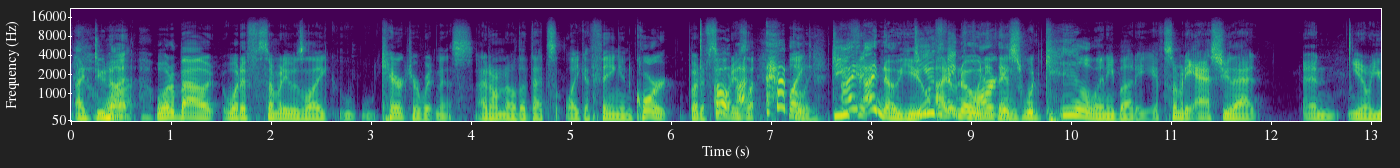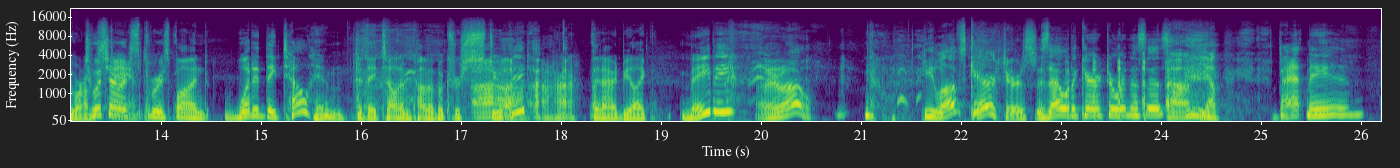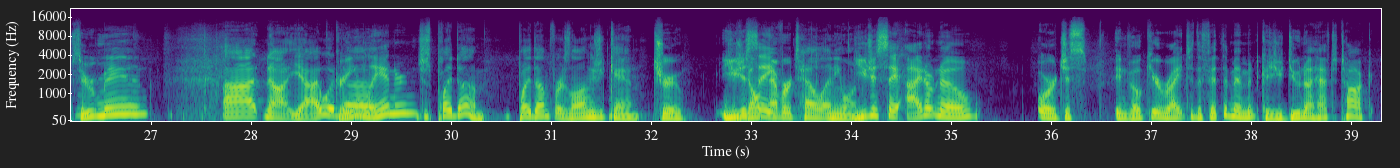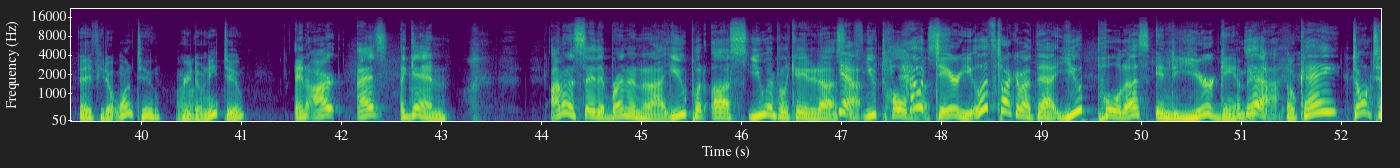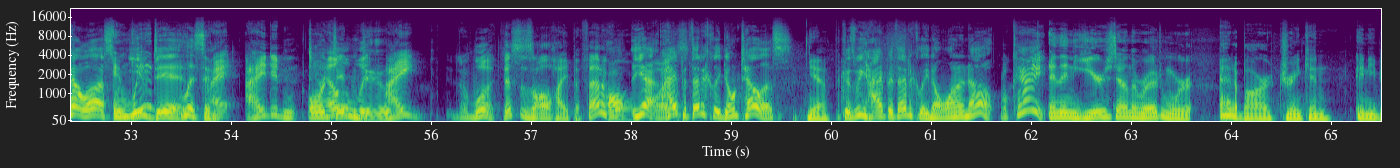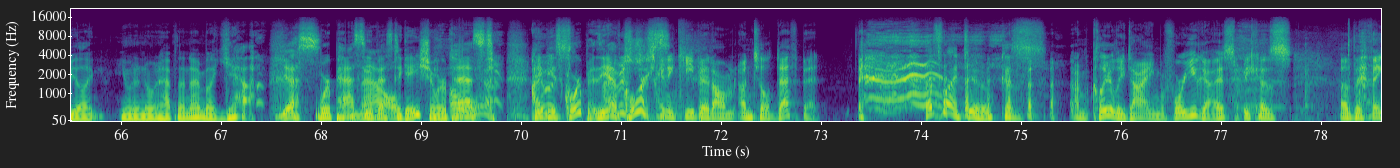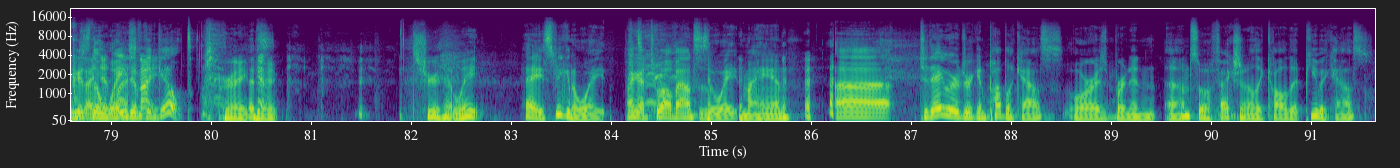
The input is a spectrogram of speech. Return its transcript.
I do What not. what about what if somebody was like character witness? I don't know that that's like a thing in court, but if somebody's I- like, happily. like, do you? I- thi- I know you. Do you I don't know Vargas anything. would kill anybody if somebody asked you that, and you know you were on To the which I would respond, What did they tell him? Did they tell him comic books are stupid? Then I would be like, Maybe. I don't know. he loves characters. Is that what a character witness is? Uh, yep. Batman, Superman, Uh, no, yeah, I would. Green uh, Lantern. Just play dumb. Play dumb for as long as you can. True. You just don't say ever tell anyone. You just say I don't know, or just invoke your right to the Fifth Amendment because you do not have to talk if you don't want to or you don't need to. and our as again, I'm going to say that Brendan and I, you put us, you implicated us. Yeah, If you told How us. dare you? Let's talk about that. You pulled us into your gambit. Yeah. Okay. Don't tell us And what we you did. Listen. I I didn't Or tell didn't the- do. I look. This is all hypothetical. Oh, yeah, boys. hypothetically, don't tell us yeah. because we hypothetically don't want to know. Okay. And then years down the road, when we're at a bar drinking, and you'd be like, "You want to know what happened that night?" I'm like, "Yeah, Yes. we're past the investigation. We're oh, past I habeas was- corpus. Yeah, I of was course. just going to keep it on until deathbed That's fine too. because I'm clearly dying before you guys because of the things because I the did weight last of the guilt. Right, right. It's true. That weight. Hey, speaking of weight, I got 12 ounces of weight in my hand. Uh, today we were drinking Public House, or as Brendan um, so affectionately called it, Pubic House.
